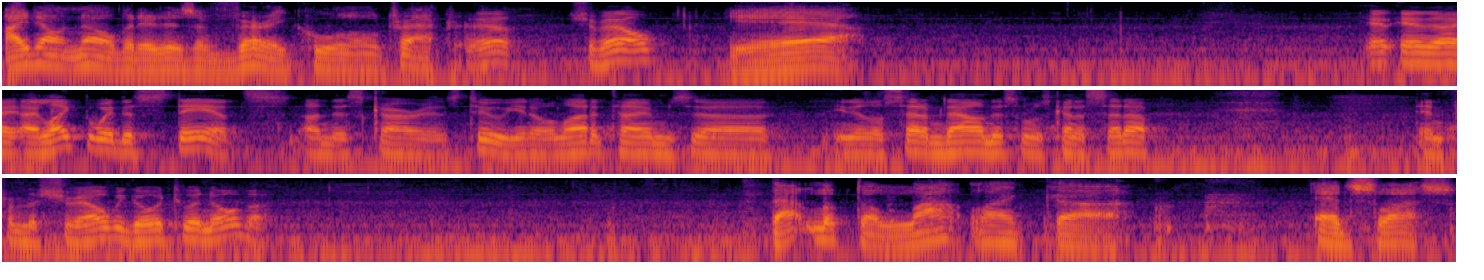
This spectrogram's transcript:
I don't know, but it is a very cool old tractor. Yeah. Chevelle. Yeah. And, and I, I like the way the stance on this car is too. You know, a lot of times, uh, you know, they'll set them down. This one was kind of set up. And from the Chevelle, we go to a Nova. That looked a lot like uh, Ed Sluss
